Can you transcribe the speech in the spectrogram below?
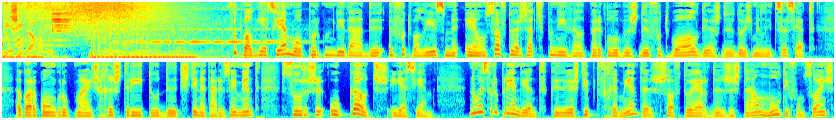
Digital. Futebol ISM, ou por comunidade Futebolism, é um software já disponível para clubes de futebol desde 2017. Agora, com um grupo mais restrito de destinatários em mente, surge o Coach ISM. Não é surpreendente que este tipo de ferramentas, software de gestão, multifunções,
